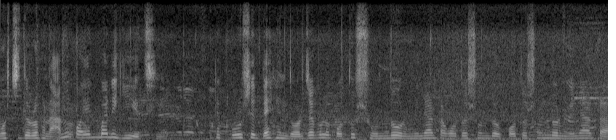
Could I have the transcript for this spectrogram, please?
মসজিদের ওখানে। আমি কয়েকবারই গিয়েছি। এটা পুরুষের দেখেন দরজাগুলো কত সুন্দর, মিনারটা কত সুন্দর কত সুন্দর মিনারটা।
